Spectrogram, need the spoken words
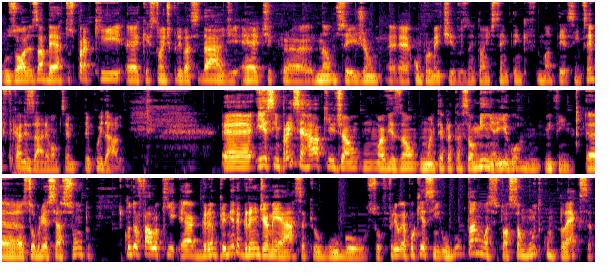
os olhos abertos para que é, questões de privacidade, ética, não sejam é, é, comprometidos. Né? Então a gente sempre tem que manter, assim, sempre fiscalizar, né? vamos sempre ter cuidado. É, e assim, para encerrar aqui já uma visão, uma interpretação minha, Igor, enfim, é, sobre esse assunto, quando eu falo que é a gran, primeira grande ameaça que o Google sofreu, é porque assim, o Google está numa situação muito complexa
